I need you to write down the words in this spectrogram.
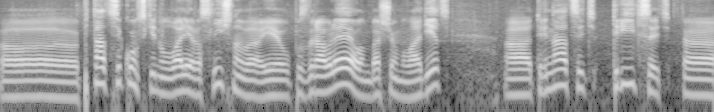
15 э, секунд скинул Валера с личного. Я его поздравляю, он большой молодец. 13.30 э,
